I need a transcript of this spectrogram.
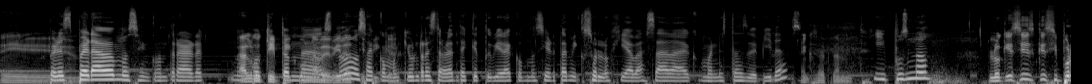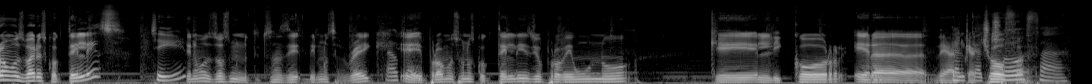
Eh, Pero esperábamos encontrar un algo poquito típico, más, ¿no? O sea, como que un restaurante que tuviera como cierta mixología basada como en estas bebidas. Exactamente. Y pues no. Lo que sí es que sí probamos varios cócteles. Sí. Tenemos dos minutitos antes de, de irnos al break. Ok. Eh, probamos unos cócteles. Yo probé uno que el licor era de De alcachofa. alcachofa.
